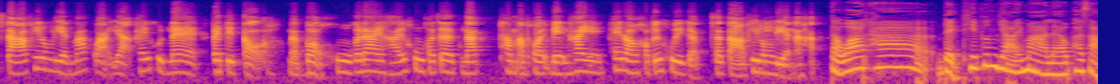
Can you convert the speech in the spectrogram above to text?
สตาฟที่โรงเรียนมากกว่าอยากให้คุณแม่ไปติดต่อ แบบบอกครูก็ได้ค่ะให้ครูเขาจะนัด ทำ appointment ให้ให้น้องเขาไปคุยกับสตาฟที่โรงเรียนนะคะ แต่ว่าถ้าเด็กที่เพิ่งย้ายมาแล้วภาษา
